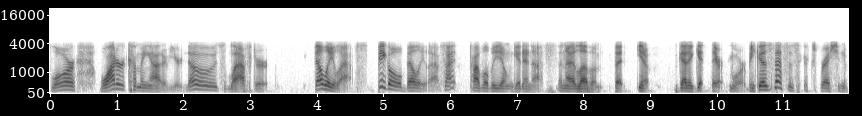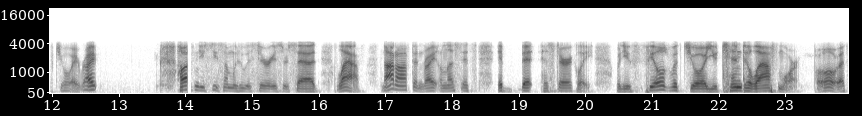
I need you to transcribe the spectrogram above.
floor, water coming out of your nose, laughter, belly laughs, big old belly laughs. I probably don't get enough, and I love them, but you know, got to get there more because that's an expression of joy, right? How often do you see someone who is serious or sad laugh? Not often, right? Unless it's a bit hysterically. When you're filled with joy, you tend to laugh more. Oh, that's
